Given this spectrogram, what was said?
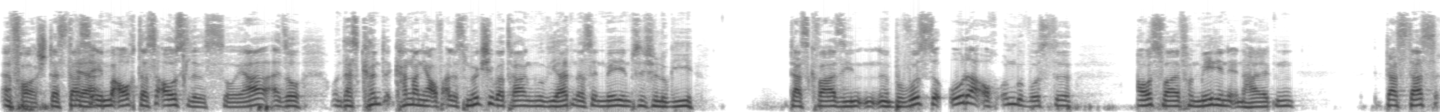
erforscht, dass das Ja. eben auch das auslöst, so, ja. Also, und das könnte, kann man ja auf alles Mögliche übertragen, nur wir hatten das in Medienpsychologie, dass quasi eine bewusste oder auch unbewusste Auswahl von Medieninhalten, dass das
